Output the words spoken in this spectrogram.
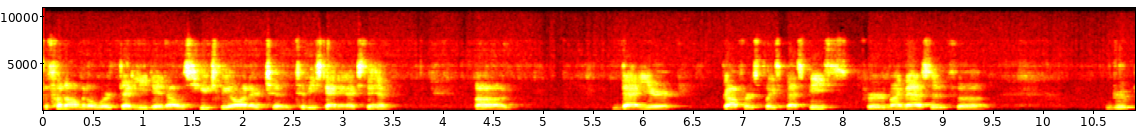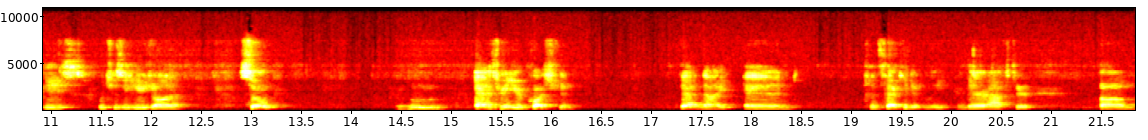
the phenomenal work that he did. I was hugely honored to, to be standing next to him. Uh, that year, got first place best piece for my massive uh, group piece, which is a huge honor. So, answering your question, that night and consecutively thereafter, um,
